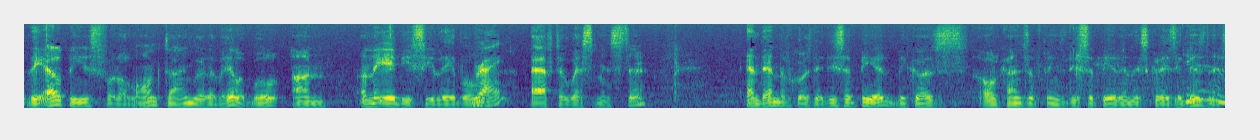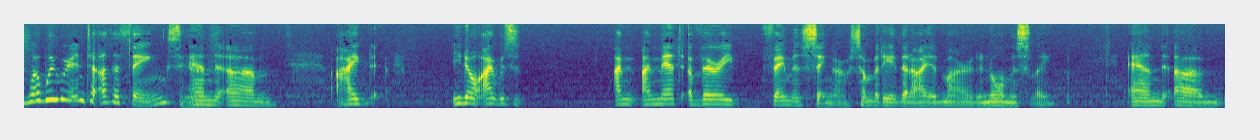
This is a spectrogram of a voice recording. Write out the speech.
the LPs for a long time were available on, on the ABC label Right. after Westminster. And then, of course, they disappeared because all kinds of things disappear in this crazy Yeah, business. well, we were into other things, Yes. and um, I, you know, I was, I, I met a very famous singer, somebody that I admired enormously, and um,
